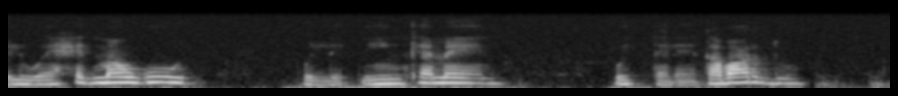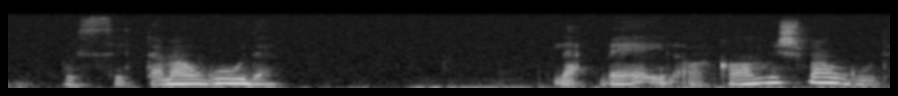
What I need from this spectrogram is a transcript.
الواحد موجود والاتنين كمان والتلاتة برضو والستة موجودة. لا باقي الأرقام مش موجودة.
